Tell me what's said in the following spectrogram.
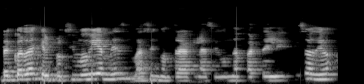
Recuerda que el próximo viernes vas a encontrar la segunda parte del episodio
